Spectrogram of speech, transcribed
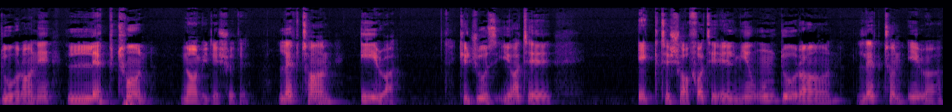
دوران لپتون نامیده شده. لپتون ایرا که جزئیات اکتشافات علمی اون دوران لپتون ایرا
